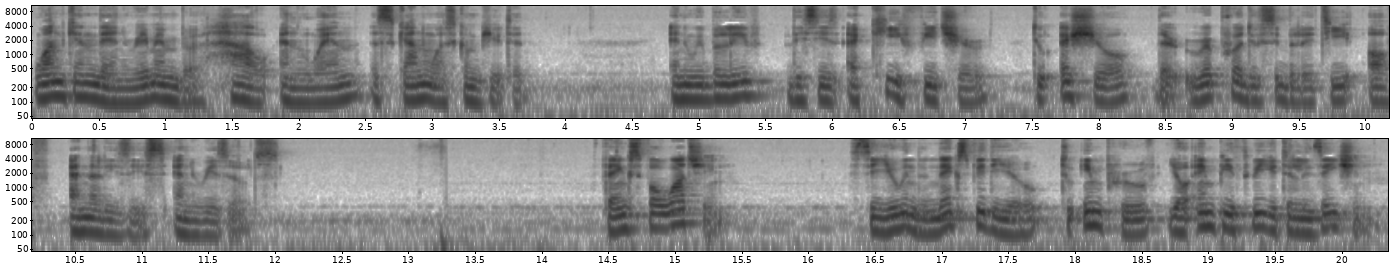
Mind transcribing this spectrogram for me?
One can then remember how and when a scan was computed. And we believe this is a key feature to assure the reproducibility of analysis and results. Thanks for watching. See you in the next video to improve your MP3 utilization.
